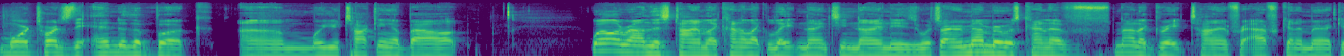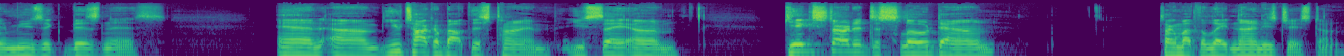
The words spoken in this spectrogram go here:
more towards the end of the book um, where you're talking about well around this time like kind of like late 1990s which i remember was kind of not a great time for african american music business. And um, you talk about this time. You say um, gigs started to slow down. Talking about the late 90s jay stone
